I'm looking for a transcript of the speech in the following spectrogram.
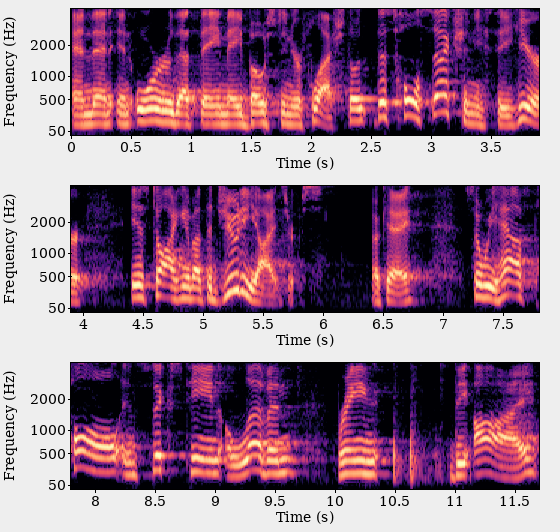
and then in order that they may boast in your flesh. So this whole section you see here is talking about the Judaizers. Okay? So we have Paul in 1611 bringing the I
